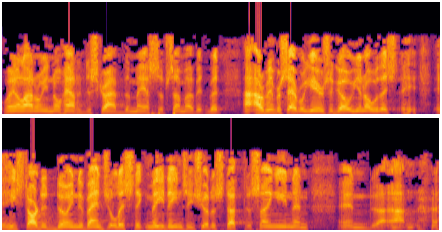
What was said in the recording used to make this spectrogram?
well, I don't even know how to describe the mess of some of it, but I, I remember several years ago, you know, this, he, started doing evangelistic meetings. He should have stuck to singing and, and, uh,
